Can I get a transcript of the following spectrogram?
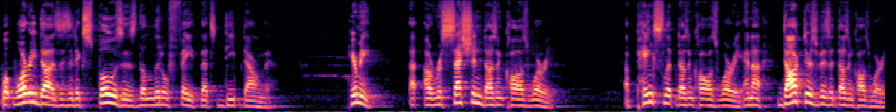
what worry does is it exposes the little faith that's deep down there. Hear me. A, a recession doesn't cause worry. A pink slip doesn't cause worry. And a doctor's visit doesn't cause worry.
